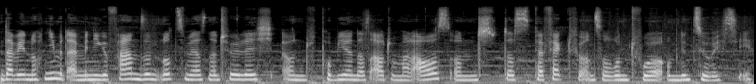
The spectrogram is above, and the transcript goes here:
Da wir noch nie mit einem Mini gefahren sind, nutzen wir es natürlich und probieren das Auto mal aus und das ist perfekt für unsere Rundtour um den Zürichsee.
